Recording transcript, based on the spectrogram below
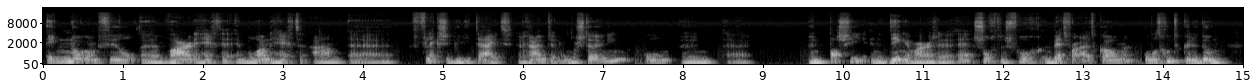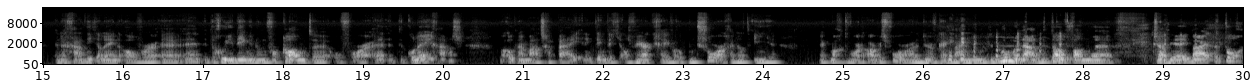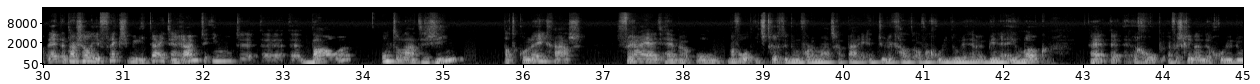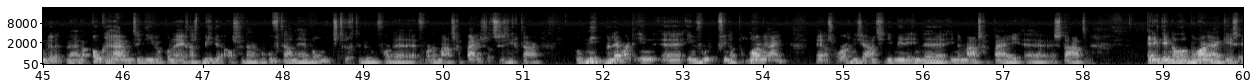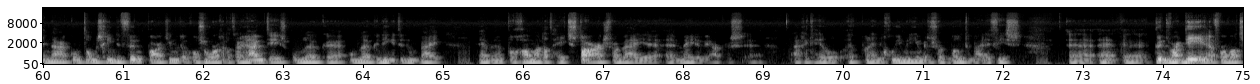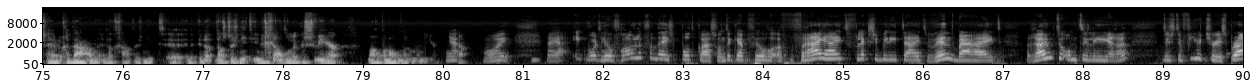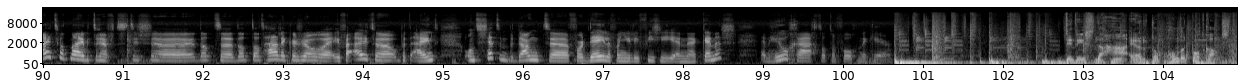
enorm veel waarde hechten en belang hechten aan flexibiliteit, ruimte en ondersteuning om hun hun passie en de dingen waar ze hè, s ochtends vroeg hun bed voor uitkomen, om dat goed te kunnen doen. En dat gaat niet alleen over eh, de goede dingen doen voor klanten of voor eh, de collega's, maar ook naar maatschappij. En ik denk dat je als werkgever ook moet zorgen dat in je, ik mag het woord arbeidsvoorwaarden durf ik eigenlijk bijna niet te noemen na het betoog van uh, Xavier, maar toch, daar zal je flexibiliteit en ruimte in moeten bouwen om te laten zien dat collega's vrijheid hebben om bijvoorbeeld iets terug te doen voor de maatschappij. En natuurlijk gaat het over goede doelen, hebben we binnen E.ON ook. Hè, een groep en verschillende goede doelen. We hebben ook ruimte die we collega's bieden als ze daar behoefte aan hebben om iets terug te doen voor de, voor de maatschappij, zodat ze zich daar ook niet belemmerd in, uh, in voelen. Ik vind dat belangrijk als organisatie die midden in de, in de maatschappij uh, staat. En ik denk dat het belangrijk is, en daar komt dan misschien de fun part. Je moet ook wel zorgen dat er ruimte is om leuke, om leuke dingen te doen. Wij hebben een programma dat heet Stars, waarbij je uh, medewerkers uh, eigenlijk heel, op een hele goede manier met een soort boter bij de vis uh, kunt waarderen voor wat ze hebben gedaan. En dat, gaat dus niet, dat, dat, is dus niet in de geldelijke sfeer, maar op een andere manier. Ja, ja, mooi. Nou ja, ik word heel vrolijk van deze podcast, want ik heb veel vrijheid, flexibiliteit, wendbaarheid, ruimte om te leren. Dus de future is bright wat mij betreft. Dus uh, dat, uh, dat, dat haal ik er zo uh, even uit op het eind. Ontzettend bedankt voor het delen van jullie visie en kennis. En heel graag tot een volgende keer. Dit is de HR Top 100 podcast.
